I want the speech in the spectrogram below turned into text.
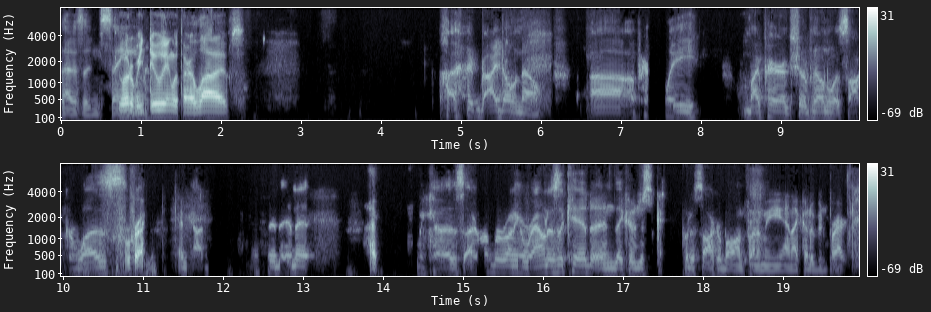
That is insane. What are we doing with our lives? I, I don't know. Uh, apparently, my parents should have known what soccer was, right? And got interested in it I, because I remember running around as a kid, and they could just put a soccer ball in front of me and I could have been practicing.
